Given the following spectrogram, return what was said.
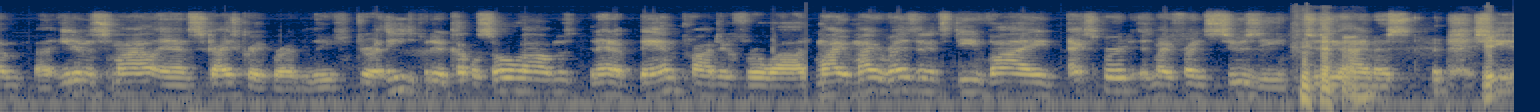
Um, uh, Eat 'Em and Smile and Skyscraper, I believe. I think he put in a couple solo albums and had a band project for a while. My my resident Steve Vai expert is my friend Susie, Susie Hymas. she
